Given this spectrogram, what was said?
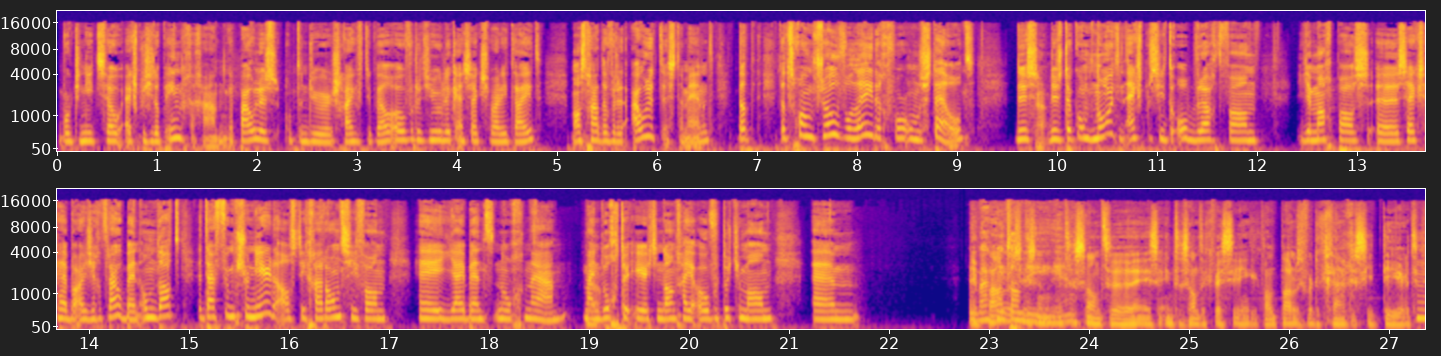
wordt er niet zo expliciet op ingegaan. Ja, Paulus op den duur schrijft natuurlijk wel over het huwelijk en seksualiteit. Maar als het gaat over het Oude Testament, dat, dat is gewoon zo volledig voorondersteld. Dus, Ja. dus er komt nooit een expliciete opdracht van je mag pas eh, seks hebben als je getrouwd bent. Omdat het daar functioneerde als die garantie van... hé, hey, jij bent nog nou ja, mijn Ja. dochter eerst en dan ga je over tot je man. Ehm, En waar Paulus komt dan is die- een ja. interessante, is een interessante kwestie, denk ik. Want Paulus wordt ook graag geciteerd. mhm.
